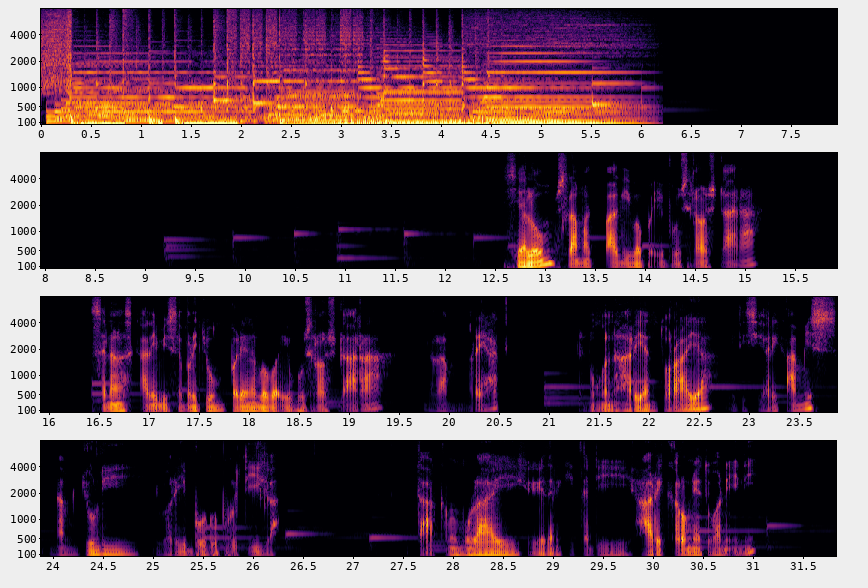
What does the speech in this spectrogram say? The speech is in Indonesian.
Shalom, selamat pagi Bapak Ibu Saudara-saudara. Senang sekali bisa berjumpa dengan Bapak Ibu Saudara-saudara dalam rehat renungan harian Toraya edisi hari Kamis 6 Juli 2023. Kita akan memulai kegiatan kita di hari karunia Tuhan ini.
